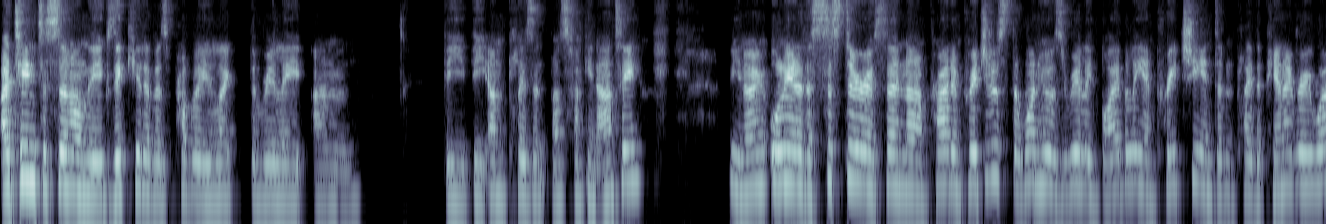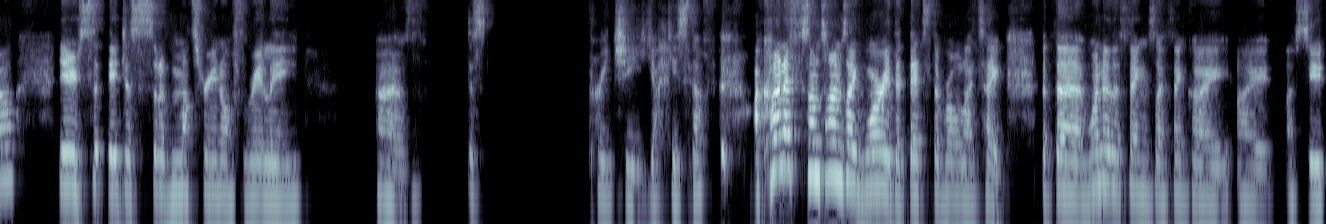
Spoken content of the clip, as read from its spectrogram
I tend to sit on the executive as probably like the really um the the unpleasant buzz fucking auntie. You know, or you know, the sister is in uh, Pride and Prejudice, the one who was really biblically and preachy and didn't play the piano very well. You know, sit there just sort of muttering off really uh, just preachy, yucky stuff. I kind of sometimes I worry that that's the role I take. But the one of the things I think I I I've said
